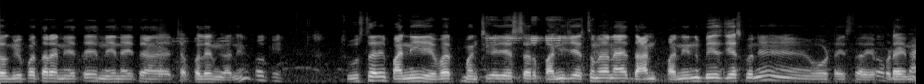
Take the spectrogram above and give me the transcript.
లొంగిపోతారని అయితే నేనైతే చెప్పలేను కానీ చూస్తారు పని ఎవరు మంచిగా చేస్తారు పని చేస్తున్నారని దాని పనిని బేస్ చేసుకొని ఓటేస్తారు ఎప్పుడైనా.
